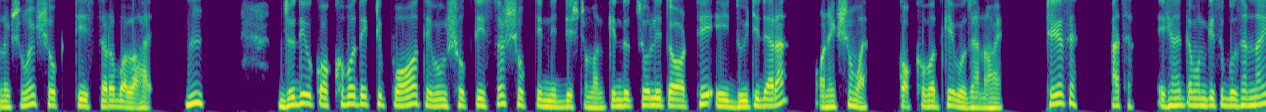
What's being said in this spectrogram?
অনেক সময় শক্তি স্তরও বলা হয়। হুম? যদিও কক্ষপথ একটি পথ এবং শক্তি স্তর শক্তির নির্দিষ্ট মান, কিন্তু চলিত অর্থে এই দুইটি দ্বারা অনেক সময় কক্ষপথকে বোঝানো হয়। ঠিক আছে? আচ্ছা এখানে তেমন কিছু বোঝার নাই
